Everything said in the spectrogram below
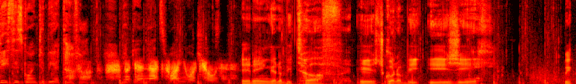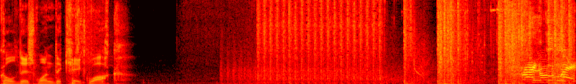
This is going to be a tough one. But then that's why you were chosen. It ain't gonna be tough. It's gonna be easy. We call this one the cakewalk. Frag on the way.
